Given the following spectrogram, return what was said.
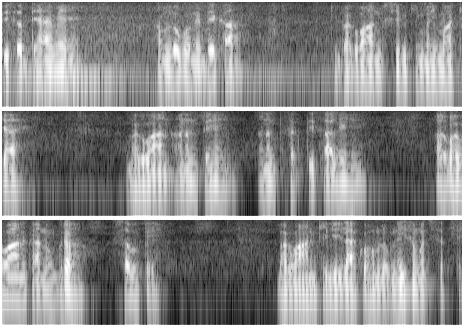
तो इस अध्याय में हम लोगों ने देखा कि भगवान शिव की महिमा क्या है। भगवान अनंत हैं अनंत शक्तिशाली हैं और भगवान का अनुग्रह सब पे। भगवान की लीला को हम लोग नहीं समझ सकते।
